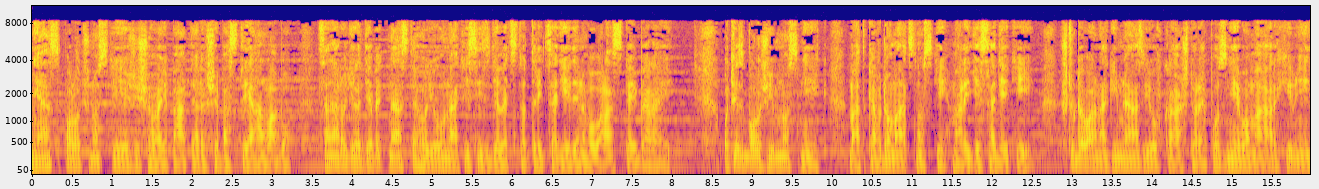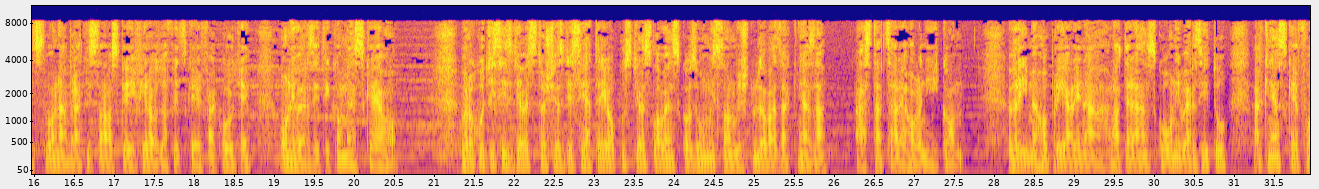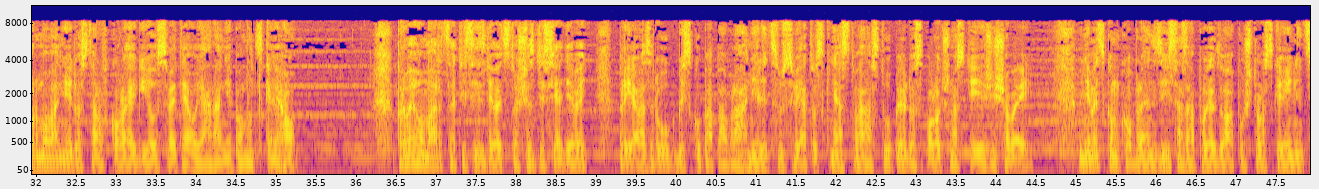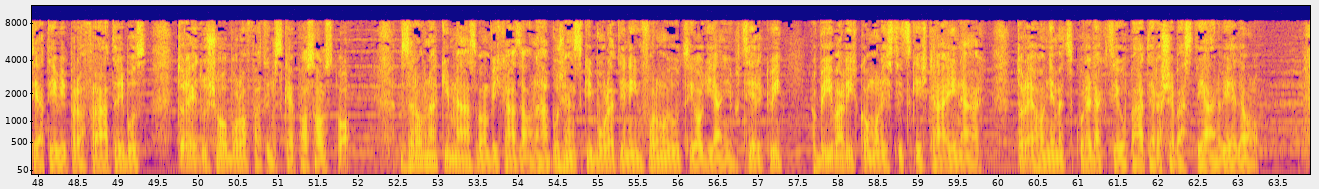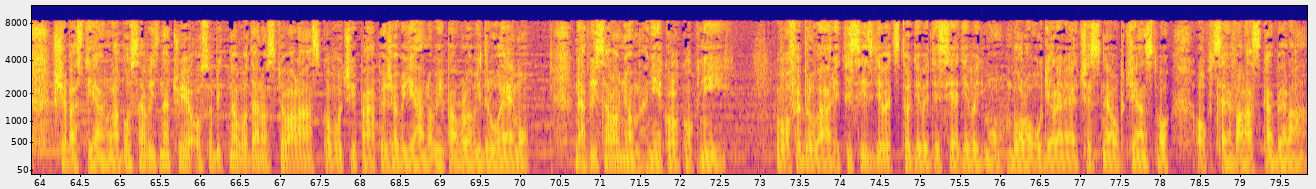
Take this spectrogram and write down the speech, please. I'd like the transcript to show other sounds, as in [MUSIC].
Kňaz spoločnosti Ježišovej páter Sebastián Labo sa narodil 19. júna 1931 vo Valaskej Belej. Otec bol živnostník, matka v domácnosti, mali 10 detí. Študoval na gymnáziu v kláštore pod Znievom a archivníctvo na Bratislavskej filozofickej fakulte Univerzity Komenského. V roku 1963 opustil Slovensko s úmyslom vyštudovať za kňaza a stať sa reholníkom. V Ríme ho prijali na Lateránsku univerzitu a kňazské formovanie dostal v kolégiu svätého Jána Nepomuckého. 1. marca 1969 prijal z rúk biskupa Pavla Hnilicu sviatosť kňastva a vstúpil do spoločnosti Ježišovej. V nemeckom Koblenzi sa zapojil do apoštolskej iniciatívy Pro Fratribus, ktorej dušou bolo Fatimské posolstvo. S rovnakým názvom vychádzal náboženský buletin informujúci o dianí v cirkvi v bývalých komunistických krajinách, ktorého nemeckú redakciu Páter Sebastián viedol. Sebastián Labo sa vyznačuje osobitnou vodanosťou a láskou voči pápežovi Jánovi Pavlovi II. Napísal o ňom niekoľko kníh. Vo februári 1999 mu bolo udelené čestné občianstvo obce Valaska Bela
